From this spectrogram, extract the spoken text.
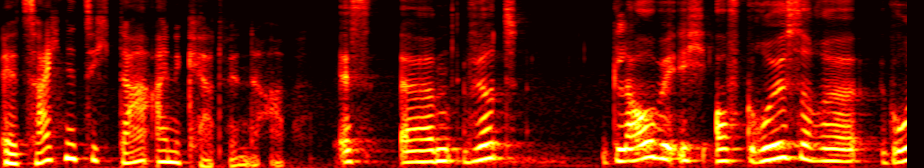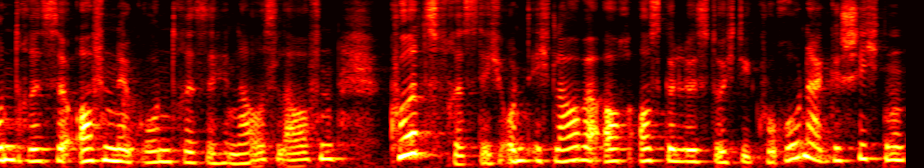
Äh, zeichnet sich da eine Kehrtwende ab? Es ähm, wird glaube ich, auf größere Grundrisse, offene Grundrisse hinauslaufen. Kurzfristig und ich glaube auch ausgelöst durch die Corona-Geschichten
